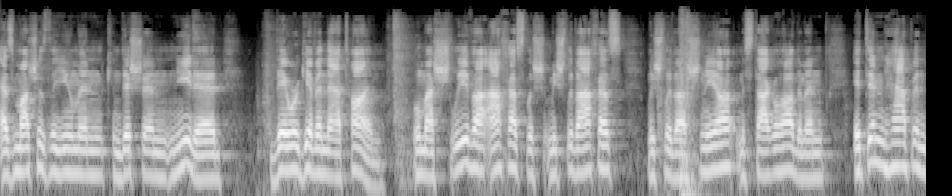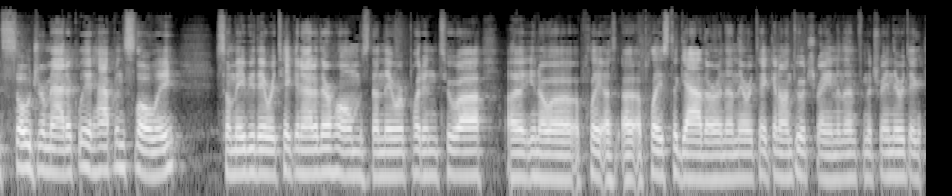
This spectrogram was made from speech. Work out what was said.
as much as the human condition needed, they were given that time. Umashliva achas achas mistagel hadam. And it didn't happen so dramatically. It happened slowly. So maybe they were taken out of their homes, then they were put into a, a you know a, a, a, a, place to gather, and then they were taken onto a train, and then from the train they were taken.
